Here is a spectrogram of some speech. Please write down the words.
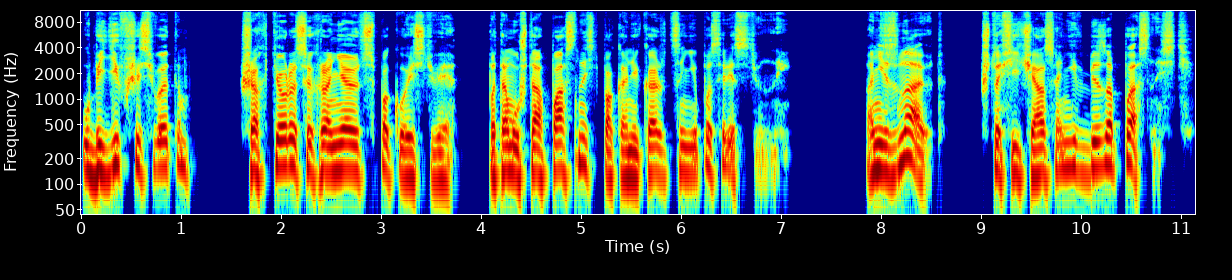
Убедившись в этом, шахтеры сохраняют спокойствие, потому что опасность пока не кажется непосредственной. Они знают, что сейчас они в безопасности.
